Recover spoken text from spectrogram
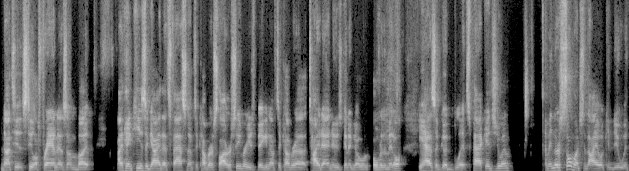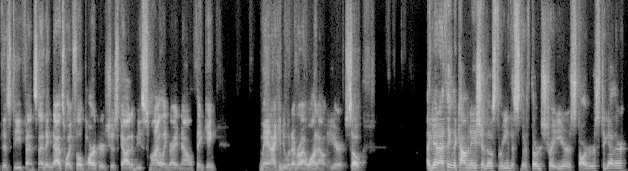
Not to steal a franism, but I think he's a guy that's fast enough to cover a slot receiver. He's big enough to cover a tight end who's going to go over the middle. He has a good blitz package to him. I mean, there's so much that Iowa can do with this defense. And I think that's why Phil Parker's just got to be smiling right now, thinking, man, I can do whatever I want out here. So, again, I think the combination of those three, this is their third straight year as starters together.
